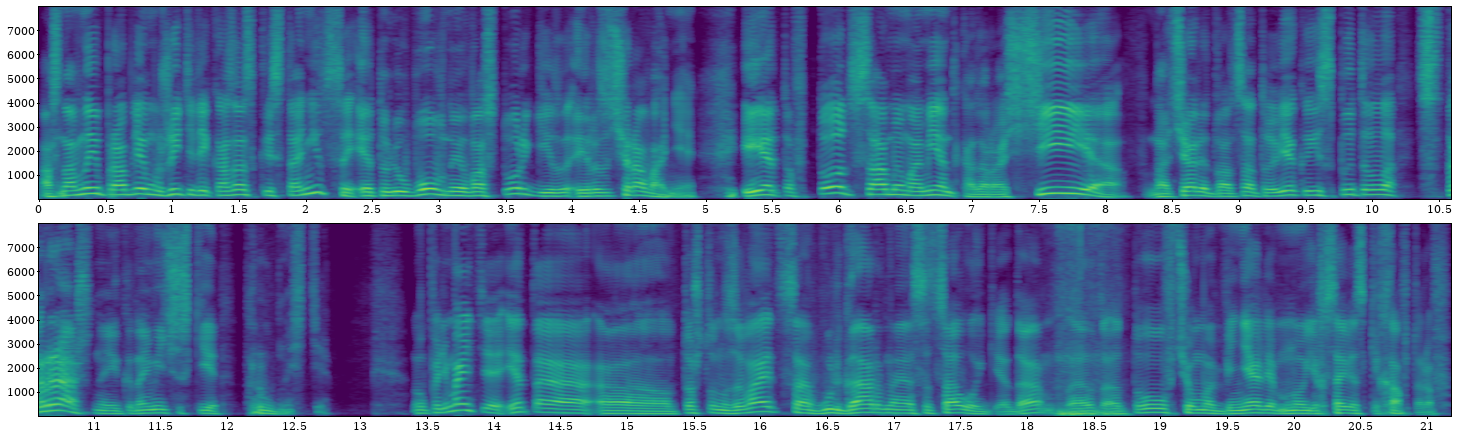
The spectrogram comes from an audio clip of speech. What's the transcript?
Основные проблемы жителей казахской станицы – это любовные восторги и разочарования. И это в тот самый момент, когда Россия в начале 20 века испытывала страшные экономические трудности. Ну, понимаете, это э, то, что называется вульгарная социология, да, это то, в чем обвиняли многих советских авторов.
